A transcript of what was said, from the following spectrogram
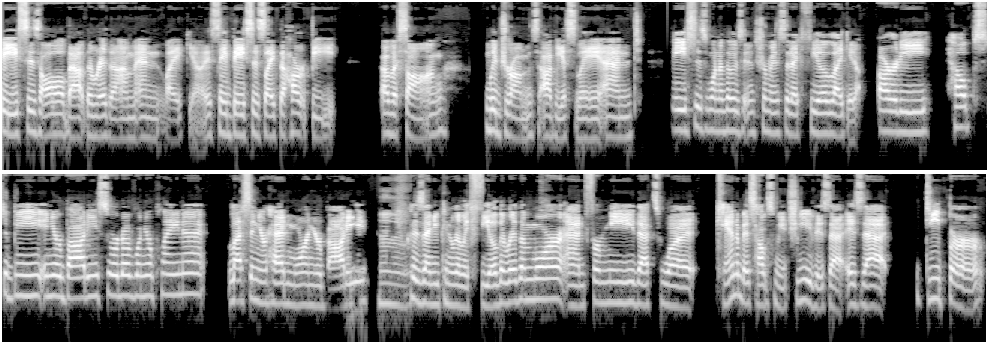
bass is all about the rhythm and like, you know, I say bass is like the heartbeat of a song with drums, obviously. And bass is one of those instruments that I feel like it already helps to be in your body sort of when you're playing it less in your head, more in your body, because mm. then you can really feel the rhythm more. And for me, that's what cannabis helps me achieve is that, is that deeper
